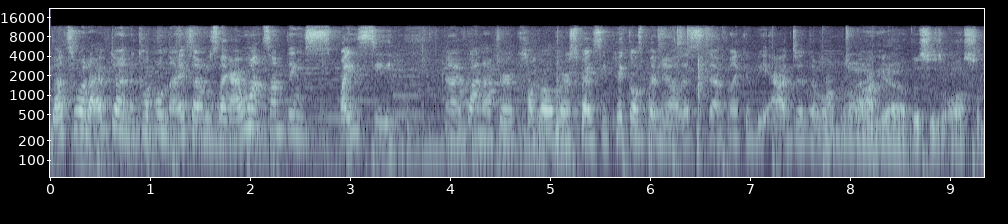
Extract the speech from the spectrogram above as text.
That's what I've done. A couple nights, I was uh-huh. like, I want something spicy, and I've gone after a couple of our spicy pickles. But no, this definitely could be added to the Oh repertoire. my, yeah, this is awesome.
